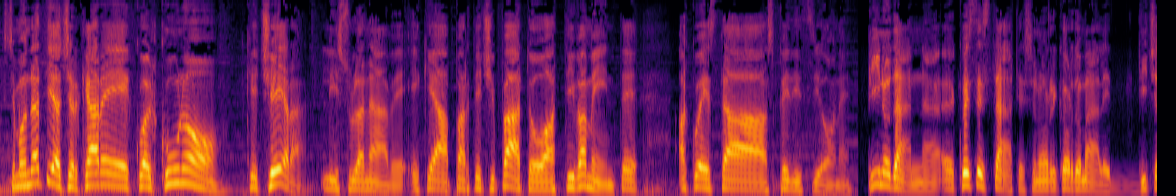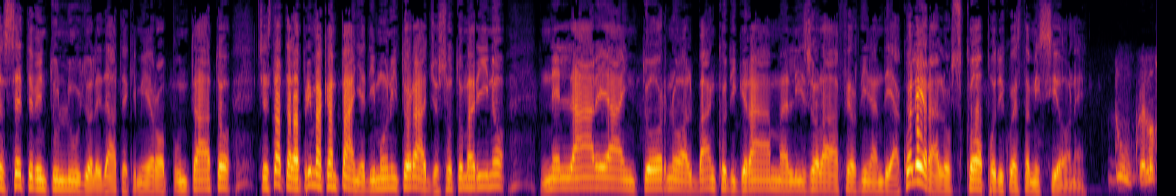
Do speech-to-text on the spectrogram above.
Siamo andati a cercare qualcuno che c'era lì sulla nave e che ha partecipato attivamente a questa spedizione. Pino Danna, eh, quest'estate, se non ricordo male, 17-21 luglio, le date che mi ero appuntato, c'è stata la prima campagna di monitoraggio sottomarino nell'area intorno al banco di Gram, l'isola Ferdinandea. Qual era lo scopo di questa missione? Dunque, lo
